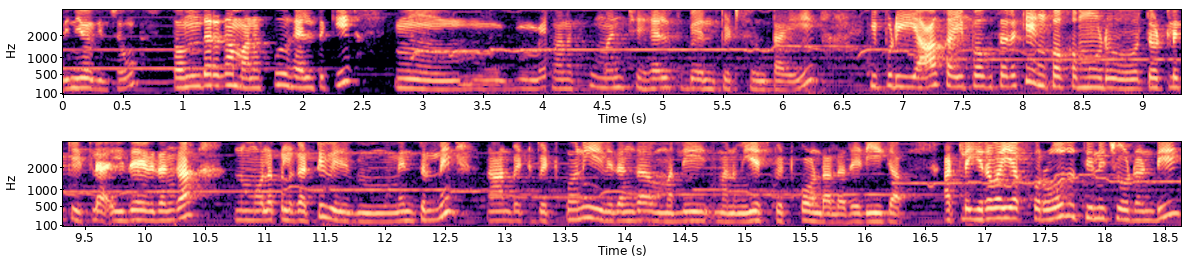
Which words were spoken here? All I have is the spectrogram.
వినియోగించము తొందరగా మనకు హెల్త్కి మనకు మంచి హెల్త్ బెనిఫిట్స్ ఉంటాయి. ఇప్పుడు ఈ ఆకు అయిపోతలకి ఇంకొక మూడు తొట్లకి ఇట్లా ఇదే విధంగా మొలకలు కట్టి మెంతుల్ని నానబెట్టి పెట్టుకొని ఈ విధంగా మళ్ళీ మనం వేసి పెట్టుకోండాలి రెడీగా. అట్లా ఇరవై ఒక్క రోజు తిని చూడండి.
